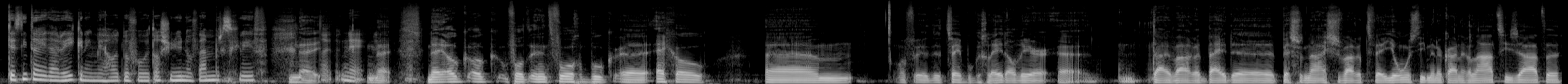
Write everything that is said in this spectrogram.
Het is niet dat je daar rekening mee houdt, bijvoorbeeld als je nu november schreef. Nee, dat, nee, nee. nee. ook, ook bijvoorbeeld in het vorige boek uh, Echo... Um, of eh, de twee boeken geleden alweer, uh, daar waren beide personages waren twee jongens die met elkaar in een relatie zaten.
